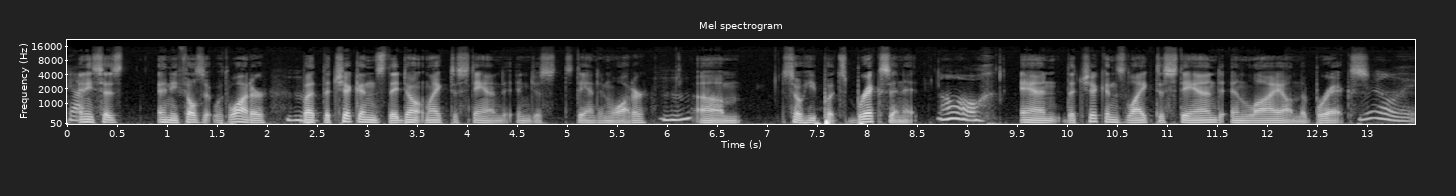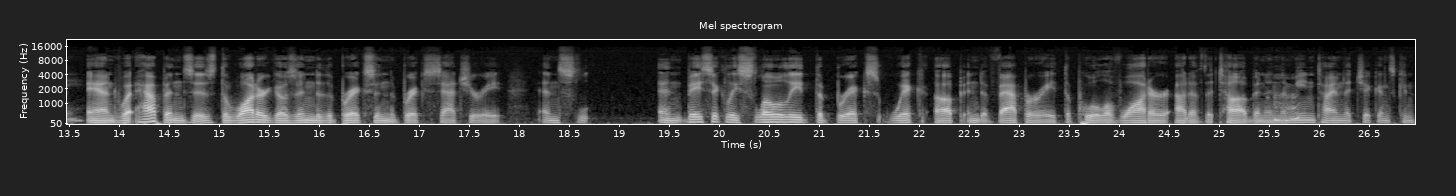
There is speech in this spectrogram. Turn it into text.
Yeah. And he says, and he fills it with water. Mhm. But the chickens, they don't like to stand and just stand in water. Mhm. Um, so he puts bricks in it, Oh, and the chickens like to stand and lie on the bricks. really? And what happens is the water goes into the bricks, and the bricks saturate, and sl- and basically slowly the bricks wick up and evaporate the pool of water out of the tub. And in the Uh-huh. meantime, the chickens can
